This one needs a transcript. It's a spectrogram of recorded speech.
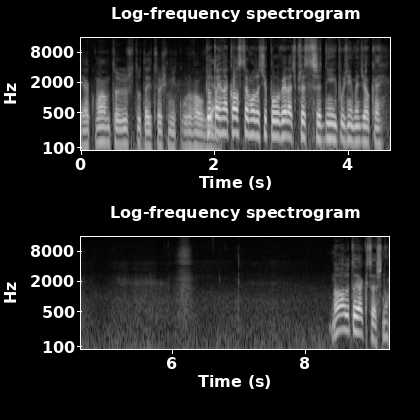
jak mam, to już tutaj coś mi kurwa uwiera. Tutaj na kostce możecie pouvierać przez 3 dni i później będzie ok. No ale to jak chcesz, no.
